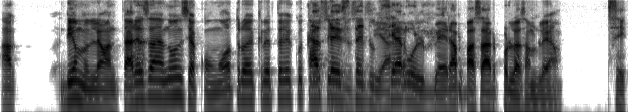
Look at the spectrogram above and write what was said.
a, digamos, levantar esa denuncia con otro decreto ejecutivo desdenunciar. volver a pasar por la Asamblea. Sí.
